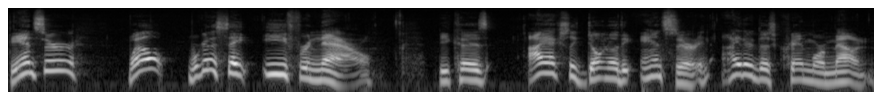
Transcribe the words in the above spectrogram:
The answer, well, we're going to say E for now because I actually don't know the answer, and either does Cranmore Mountain.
